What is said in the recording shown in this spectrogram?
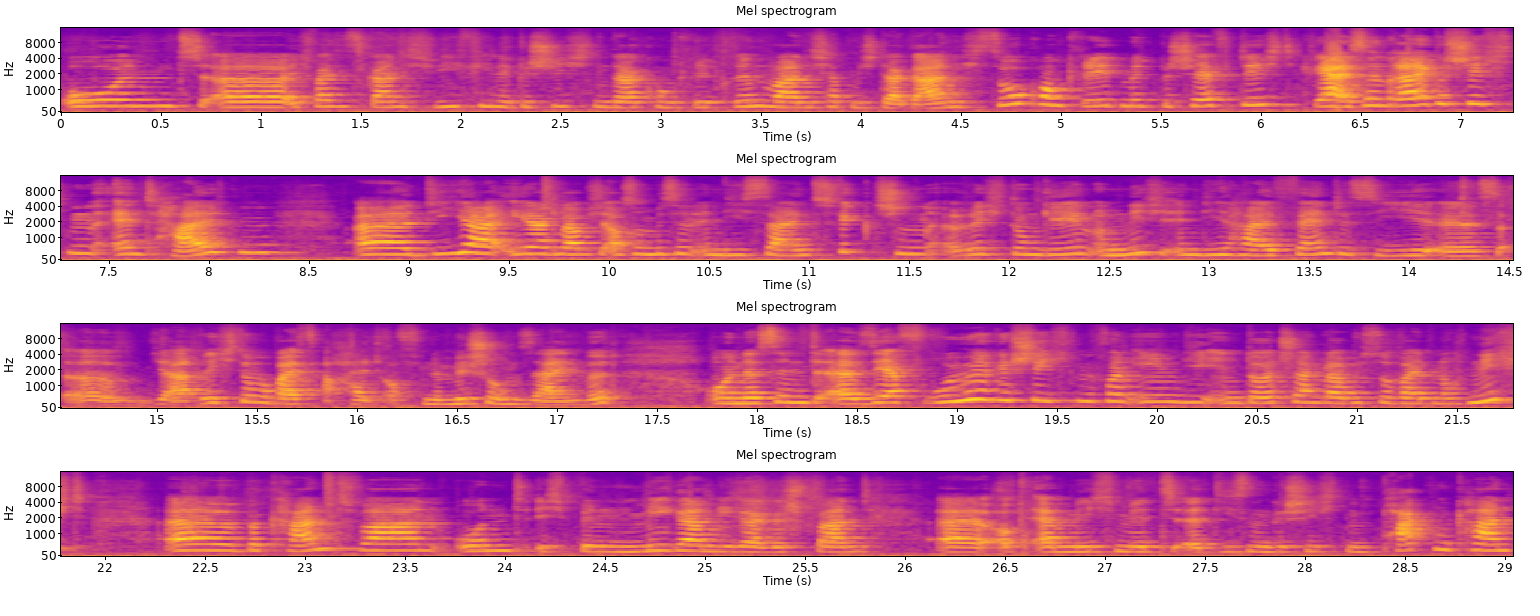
und äh, ich weiß jetzt gar nicht, wie viele Geschichten da konkret drin waren. Ich habe mich da gar nicht so konkret mit beschäftigt. Ja, es sind drei Geschichten enthalten, äh, die ja eher, glaube ich, auch so ein bisschen in die Science-Fiction-Richtung gehen und nicht in die High-Fantasy-Richtung, äh, ja, wobei es auch halt oft eine Mischung sein wird. Und das sind äh, sehr frühe Geschichten von ihm, die in Deutschland, glaube ich, soweit noch nicht äh, bekannt waren. Und ich bin mega, mega gespannt, äh, ob er mich mit äh, diesen Geschichten packen kann.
